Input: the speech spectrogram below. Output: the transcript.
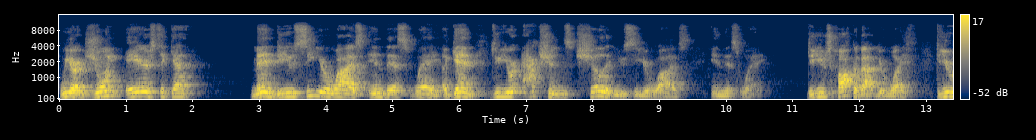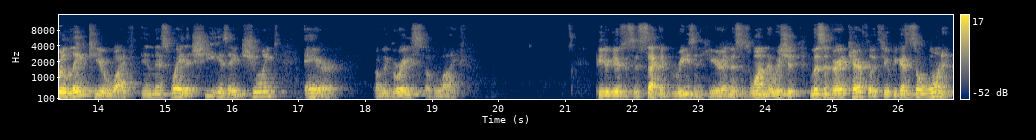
We are joint heirs together. Men, do you see your wives in this way? Again, do your actions show that you see your wives in this way? Do you talk about your wife? Do you relate to your wife in this way that she is a joint heir of the grace of life? Peter gives us a second reason here, and this is one that we should listen very carefully to because it's a warning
